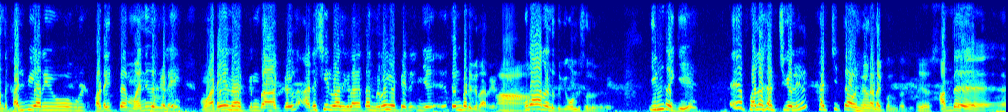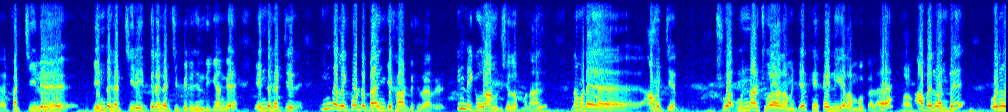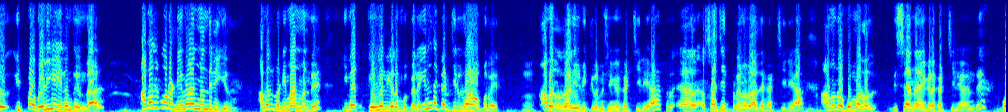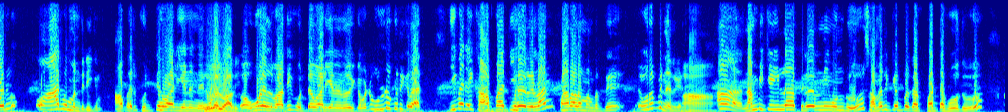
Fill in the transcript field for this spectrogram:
அந்த கல்வி அறிவு படைத்த மனிதர்களை மடையனாக்கின்றார்கள். அரசியல்வாதிகளாகத்தான் நிறைய பேர் இங்கே தென்படுகிறார்கள். உதாரணத்துக்கு கொண்டு சொல்லுகிறேன். இன்றைக்கு பல கட்சிகளில் கட்சி தாவல்கள் நடக்கின்றது. அந்த கட்சியில எந்த கட்சியில இத்தனை கட்சி பேர் சிந்திக்காங்க எந்த கட்சி இந்த ரெக்கார்டை தான் இங்கே காட்டுகிறார்கள். இன்றைக்கு உதாரணத்துக்கு சொல்ல போனால் நம்முடைய அமைச்சர் முன்னாள் சுகாதார அமைச்சர் ஹெஹலிய ரம்புக்கல. அவர் வந்து ஒரு இப்ப வெளியே இருந்திருந்தால் அவருக்கு ஒரு டிமாண்ட் வந்திருக்குது அவருக்கு டிமாண்ட் வந்து இவர் ஹெஹலிய ரம்புக்கல எந்த கட்சியில் தான் போறாரு. அவர் ரணில் விக்ரமசிங்க கட்சியிலையா சஜித் பிரேமராஜ கட்சியிலையா அனுரகுமார் திசாநாயகர கட்சியிலையா வந்து ஒரு வந்திருக்கும் அவர் குற்றவாளி என ஊழல்வாதி ஓ, ஊழல்வாதி குற்றவாளி என நிரூபிக்கப்பட்டு உள்ளுக்கு இருக்கிறார் இவரை காப்பாற்றியவர்கள் தான் பாராளுமன்றத்து உறுப்பினர்கள் ஆ, ஆ, நம்பிக்கையில்லா பிரேரணை ஒன்று சமர்ப்பிக்கப்பட்ட போது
